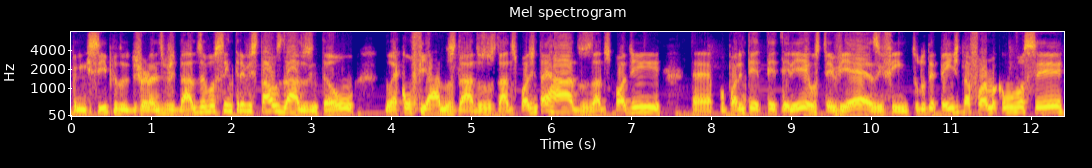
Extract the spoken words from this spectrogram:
princípio do, jornalismo de dados é você entrevistar os dados, então não é confiar nos dados. Os dados podem estar errados, os dados podem, é, podem ter, ter, ter erros, ter viés, enfim, tudo depende da forma como você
